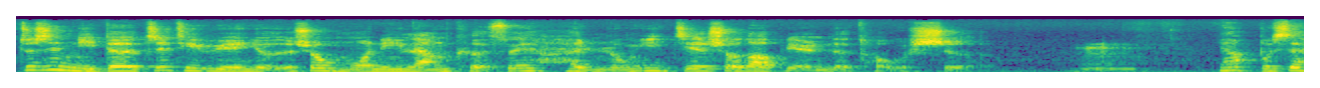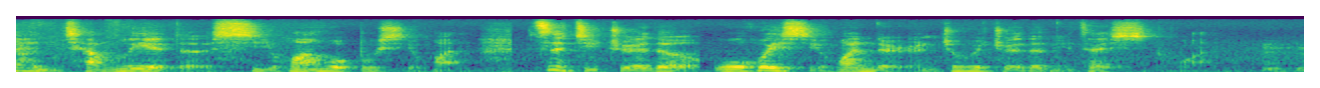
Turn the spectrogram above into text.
就是你的肢体语言有的时候模棱两可，所以很容易接受到别人的投射。嗯，他不是很强烈的喜欢或不喜欢，自己觉得我会喜欢的人，就会觉得你在喜欢。嗯哼，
